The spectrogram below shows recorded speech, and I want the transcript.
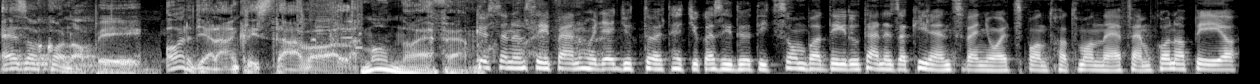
Ez a kanapé. Argyelán Krisztával. Manna FM. Köszönöm szépen, hogy együtt tölthetjük az időt így szombat délután. Ez a 98.6 Manna FM kanapéja,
